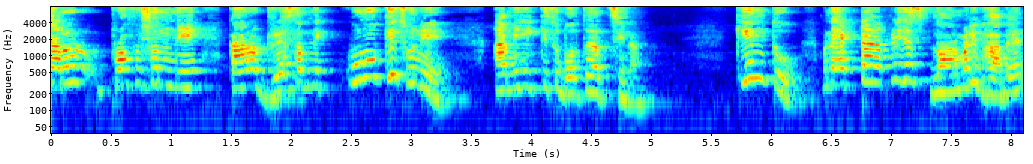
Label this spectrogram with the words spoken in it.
কারোর প্রফেশন নিয়ে, কারোর ড্রেস আপ নিয়ে কোনো কিছু নিয়ে আমি কিছু বলতে যাচ্ছি না। কিন্তু মানে একটা আপনি জাস্ট নর্মালি ভাবেন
